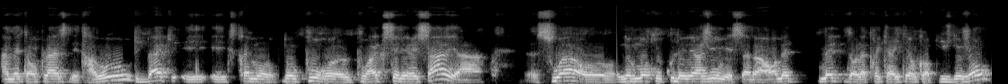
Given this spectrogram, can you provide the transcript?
à mettre en place des travaux. Feedback est, extrêmement. Donc pour, euh, pour accélérer ça, il y a euh, soit on augmente le coût de l'énergie, mais ça va remettre mettre dans la précarité encore plus de gens.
